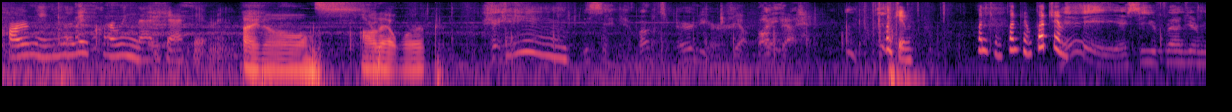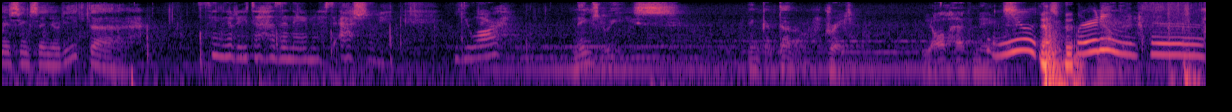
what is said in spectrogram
Imagine carving. Imagine carving that jacket, man. I know. All that work. Mm. Listen, about earlier. Yeah, About that. Punch him. Punch him, punch him, punch him. Hey, I see you found your missing senorita. Senorita has a name and it's Ashley. You are? Name's Luis. Encantado. Great. We all have names. Ew, he's flirting with her.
